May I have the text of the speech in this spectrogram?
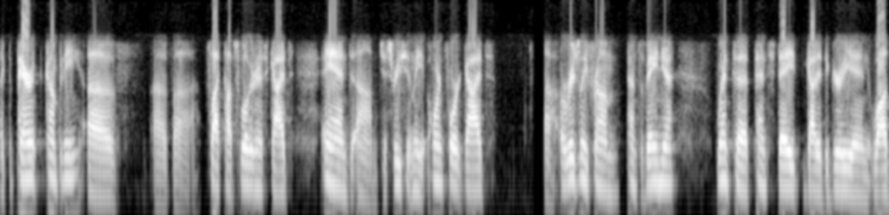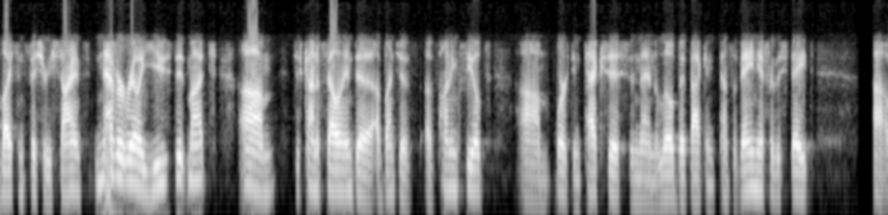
like the parent company of of uh, Flat Tops Wilderness Guides, and um, just recently Horn Fork Guides. Uh, originally from Pennsylvania, went to Penn State, got a degree in wildlife and fishery science. Never really used it much. Um, just kind of fell into a bunch of, of hunting fields. Um, worked in Texas and then a little bit back in Pennsylvania for the state. Uh,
